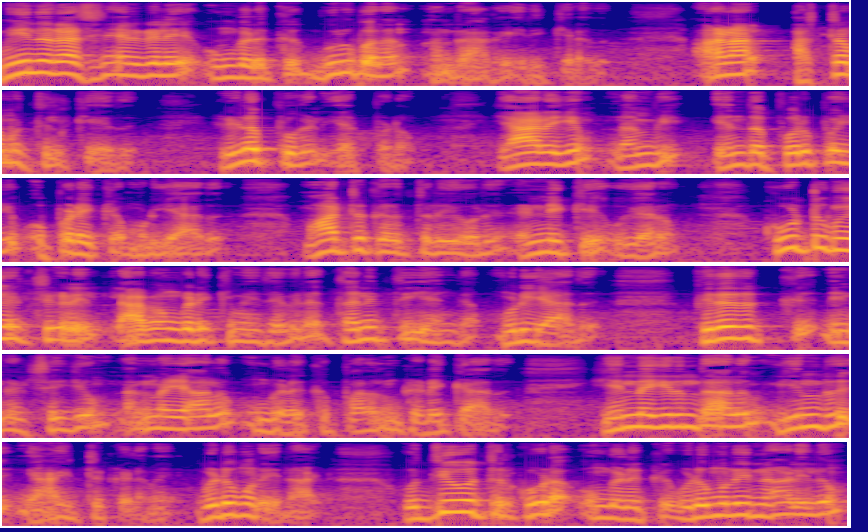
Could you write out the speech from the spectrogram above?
மீனராசினியர்களே உங்களுக்கு குருபலன் நன்றாக இருக்கிறது. ஆனால் அஷ்டமத்தில் கேது இழப்புகள் ஏற்படும். யாரையும் நம்பி எந்த பொறுப்பையும் ஒப்படைக்க முடியாது. மாற்று ஒரு எண்ணிக்கை உயரும். கூட்டு முயற்சிகளில் லாபம் கிடைக்குமே தவிர தனித்து இயங்க முடியாது. பிறருக்கு நீங்கள் செய்யும் நன்மையாலும் உங்களுக்கு பலன் கிடைக்காது. என்ன இருந்தாலும் இன்று ஞாயிற்றுக்கிழமை விடுமுறை நாள். உத்தியோகத்தில் கூட உங்களுக்கு விடுமுறை நாளிலும்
